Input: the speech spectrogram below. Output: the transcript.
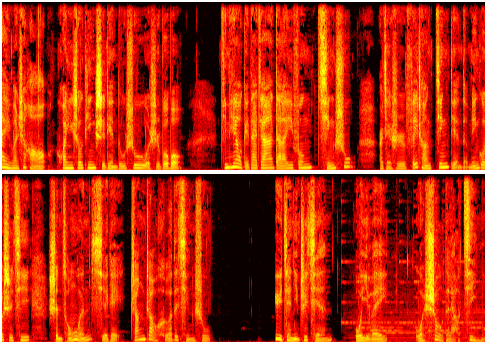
嗨，晚上好，欢迎收听十点读书，我是波波。今天要给大家带来一封情书，而且是非常经典的民国时期沈从文写给张兆和的情书。遇见你之前，我以为我受得了寂寞，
